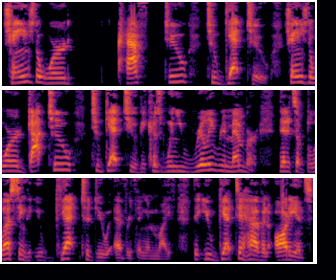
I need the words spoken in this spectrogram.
change the word have to to get to. Change the word got to to get to because when you really remember that it's a blessing that you get to do everything in life, that you get to have an audience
